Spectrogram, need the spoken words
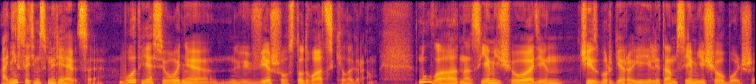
они с этим смиряются. Вот я сегодня вешу 120 килограмм. Ну ладно, съем еще один чизбургер или там съем еще больше.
